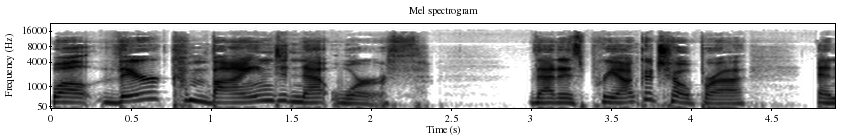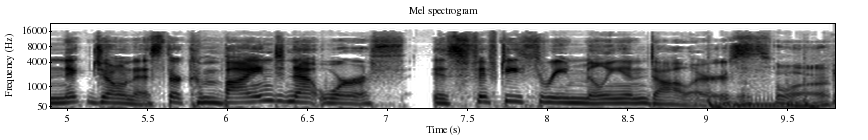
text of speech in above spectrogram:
well their combined net worth that is priyanka chopra and nick jonas their combined net worth is 53 million dollars That's a lot.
